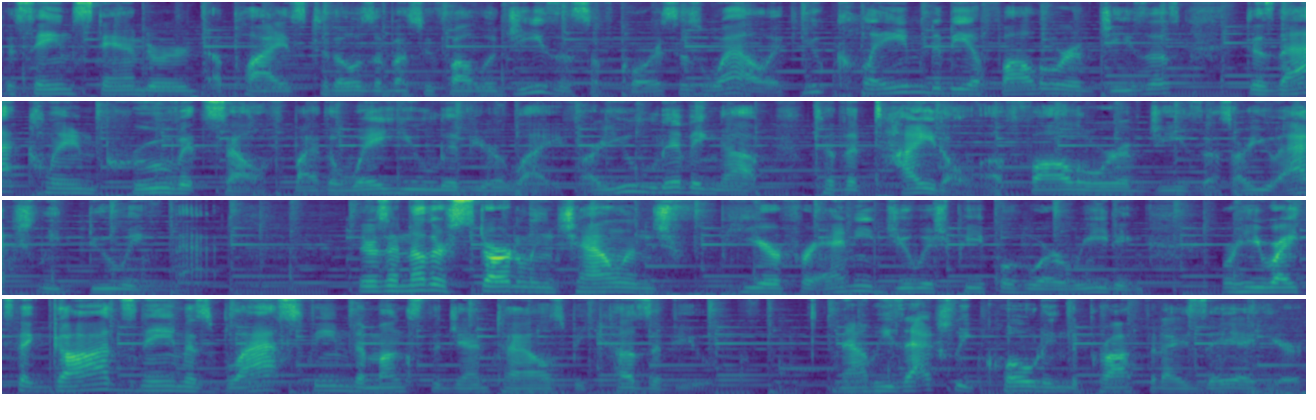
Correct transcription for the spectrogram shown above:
The same standard applies to those of us who follow Jesus, of course, as well. If you claim to be a follower of Jesus, does that claim prove itself by the way you live your life? Are you living up to the title of follower of Jesus? Are you actually doing that? There's another startling challenge here for any Jewish people who are reading, where he writes that God's name is blasphemed amongst the Gentiles because of you. Now, he's actually quoting the prophet Isaiah here,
